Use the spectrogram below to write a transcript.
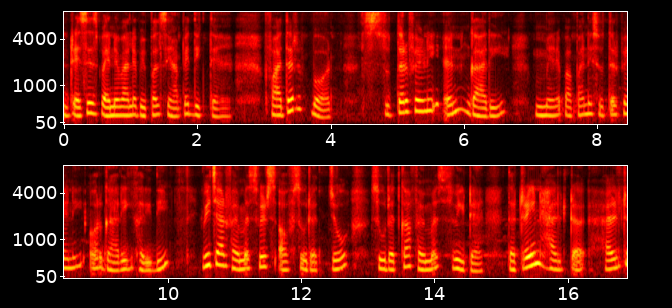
ड्रेसेस पहने वाले पीपल्स यहाँ पे दिखते हैं। Father bought sutar feni and ghari. मेरे पापा ने सूतर पहनी और गारी खरीदी। Which are famous sweets of Surat जो सूरत का फ़ेमस स्वीट है। The train halt halt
